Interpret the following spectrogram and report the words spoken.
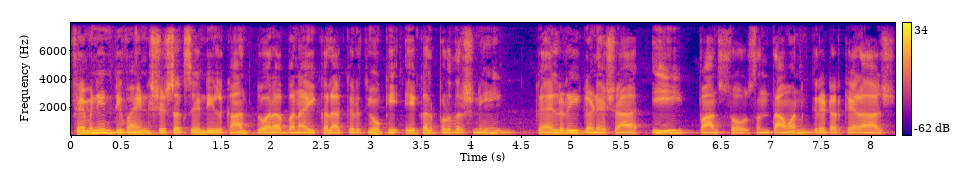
फेमिनिन डिवाइन शीर्षक से नीलकांत द्वारा बनाई कलाकृतियों की एकल प्रदर्शनी, गैलरी गणेशा ई पाँच सौ संतावन ग्रेटर कैलाश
